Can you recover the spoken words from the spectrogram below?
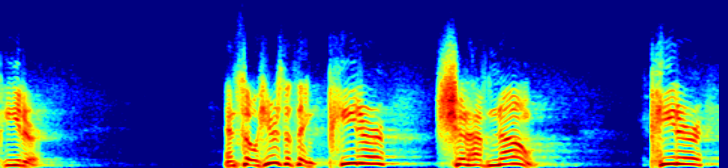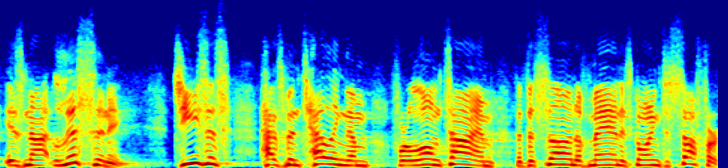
Peter. And so here's the thing Peter should have known. Peter is not listening. Jesus has been telling them for a long time that the Son of Man is going to suffer.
